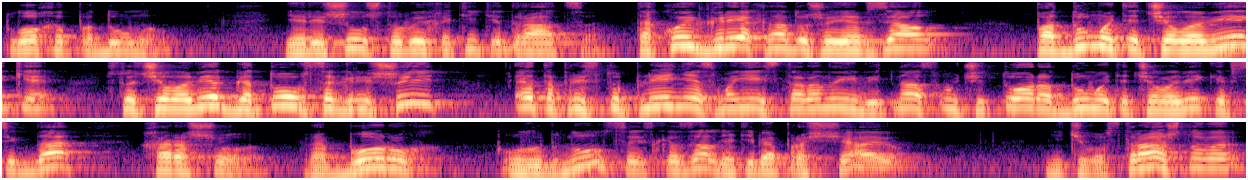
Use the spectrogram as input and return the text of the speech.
плохо подумал. Я решил, что вы хотите драться. Такой грех на душу я взял. Подумать о человеке, что человек готов согрешить, это преступление с моей стороны. Ведь нас учит Тора думать о человеке всегда хорошо. Раборух улыбнулся и сказал, я тебя прощаю. Ничего страшного.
